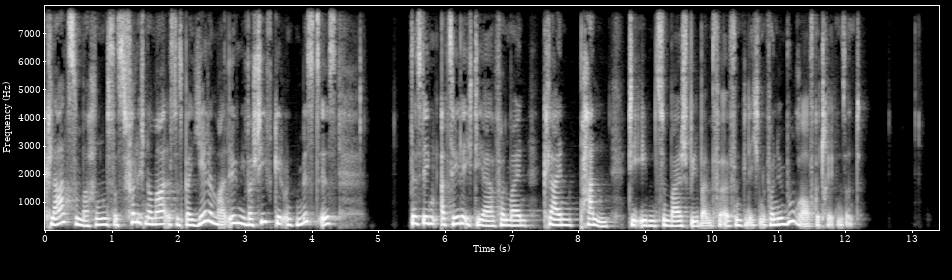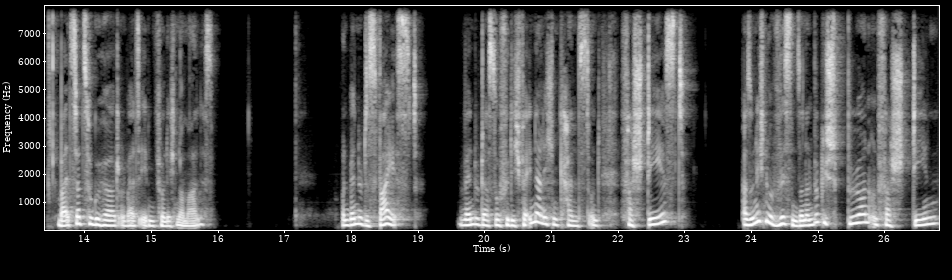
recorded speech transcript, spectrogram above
klar zu machen, dass das völlig normal ist, dass bei jedem Mal irgendwie was schief geht und Mist ist. Deswegen erzähle ich dir ja von meinen kleinen Pannen, die eben zum Beispiel beim Veröffentlichen von dem Buch aufgetreten sind. Weil es dazu gehört und weil es eben völlig normal ist. Und wenn du das weißt, wenn du das so für dich verinnerlichen kannst und verstehst, also nicht nur wissen, sondern wirklich spüren und verstehen,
